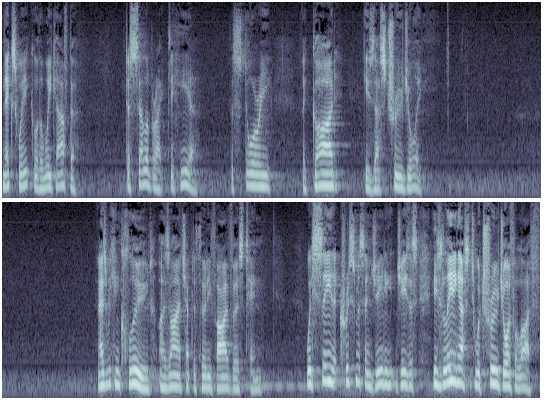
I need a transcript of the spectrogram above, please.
next week or the week after to celebrate, to hear the story that God gives us true joy? And as we conclude Isaiah chapter 35, verse 10, we see that Christmas and Jesus is leading us to a true joyful life.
